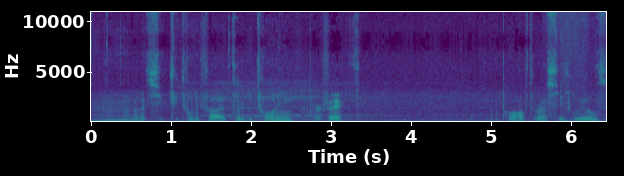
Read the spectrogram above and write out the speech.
Uh, let's see, 225, 30, 20. Perfect. I'll pull off the rest of these wheels.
